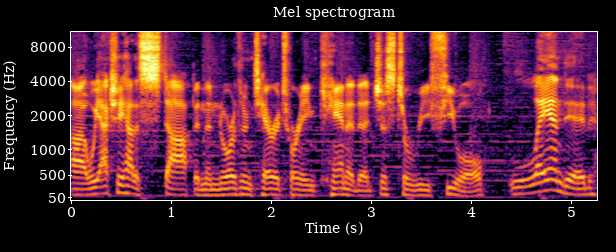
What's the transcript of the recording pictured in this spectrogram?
Uh, we actually had to stop in the Northern Territory in Canada just to refuel. Landed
